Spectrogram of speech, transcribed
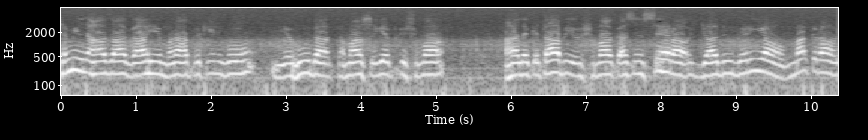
چمی لہذا گاہی منافقین گو یہودا تماس گفت کہ شما اہل کتابی و شما کسن سہرہ و جادوگریہ و مکرہ و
